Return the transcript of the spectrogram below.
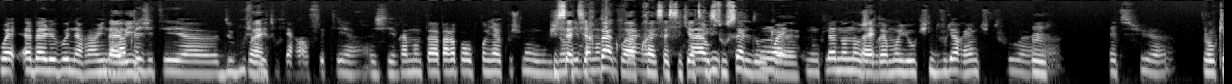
Ouais, ah bah le bonheur. Hein. Une Bah heure oui. après, j'étais euh, debout, je Ouais. pouvais tout faire. hein. C'était, euh, j'ai vraiment pas par rapport au premier accouchement où Puis ça tire pas quoi après, ça cicatrise Ah oui. tout seul donc. ouais. euh, Donc là, non, non, ouais. j'ai vraiment eu aucune douleur, rien du tout euh, Hmm. là-dessus. Ok.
